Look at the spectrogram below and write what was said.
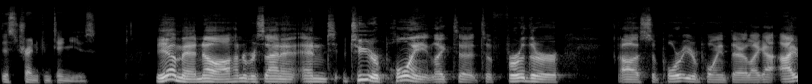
this trend continues. Yeah, man. No, 100%. And to your point, like to to further uh, support your point there, like I, I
